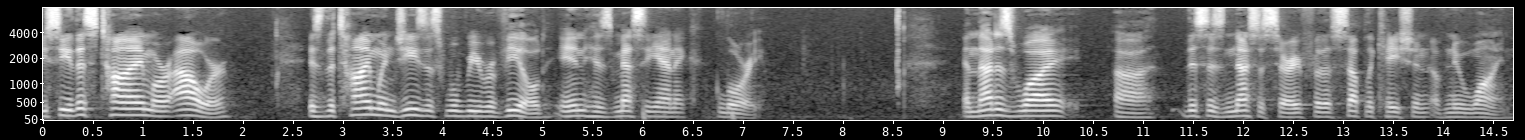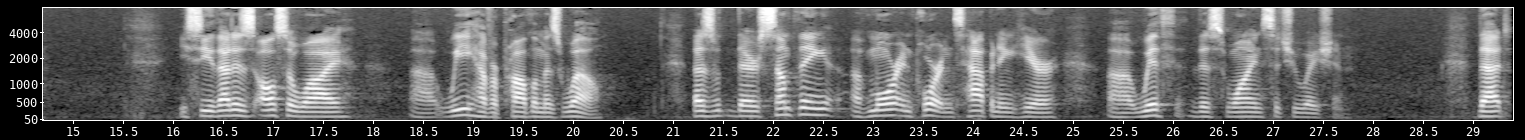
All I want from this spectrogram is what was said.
You see, this time or hour is the time when Jesus will be revealed in his messianic glory. And that is why uh, this is necessary for the supplication of new wine. You see, that is also why uh, we have a problem as well. As there's something of more importance happening here uh, with this wine situation. That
